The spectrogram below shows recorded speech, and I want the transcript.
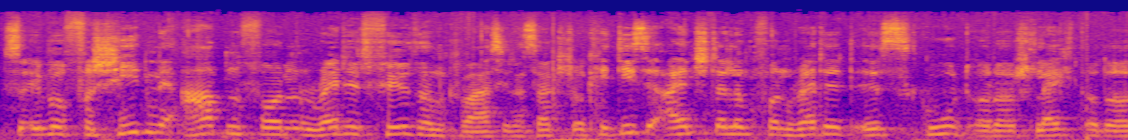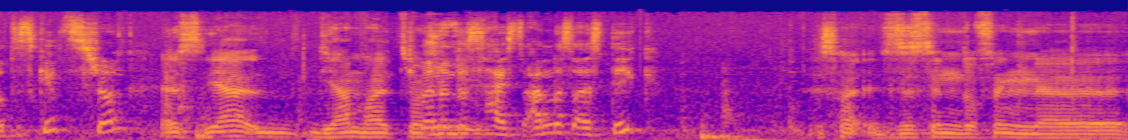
So über verschiedene Arten von Reddit-Filtern quasi. Dann sagst du, okay, diese Einstellung von Reddit ist gut oder schlecht oder das gibt's schon. Es, ja, die haben halt Ich meine, das heißt anders als dick. das, das ist auf irgendeiner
